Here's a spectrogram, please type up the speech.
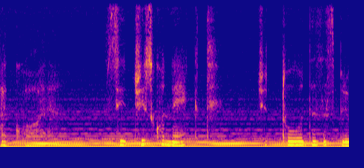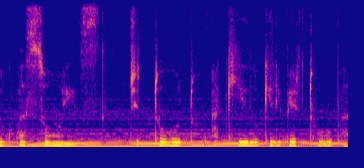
Agora, se desconecte de todas as preocupações, de todo aquilo que lhe perturba.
